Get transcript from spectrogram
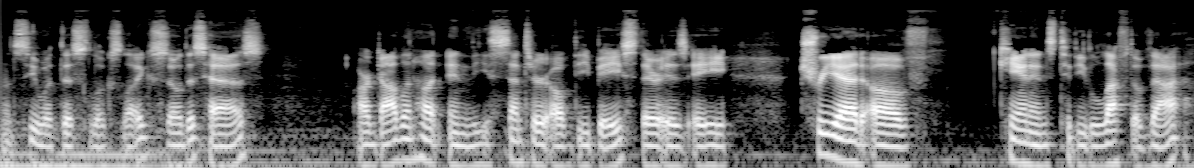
Let's see what this looks like. So this has our goblin hut in the center of the base. There is a triad of cannons to the left of that.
